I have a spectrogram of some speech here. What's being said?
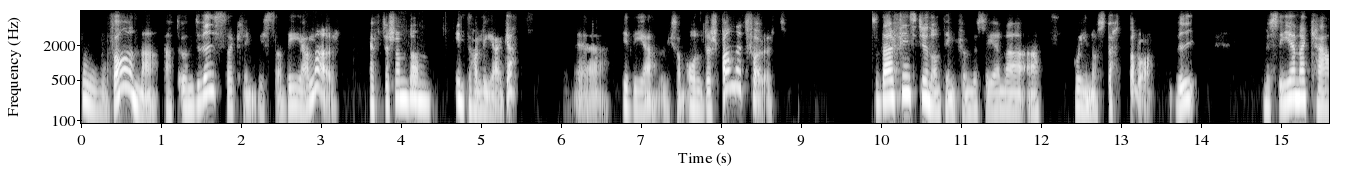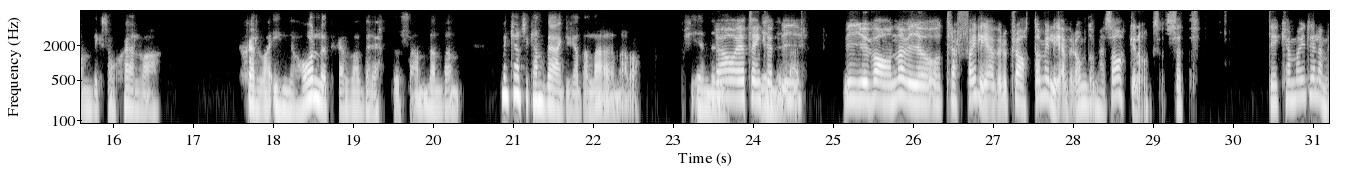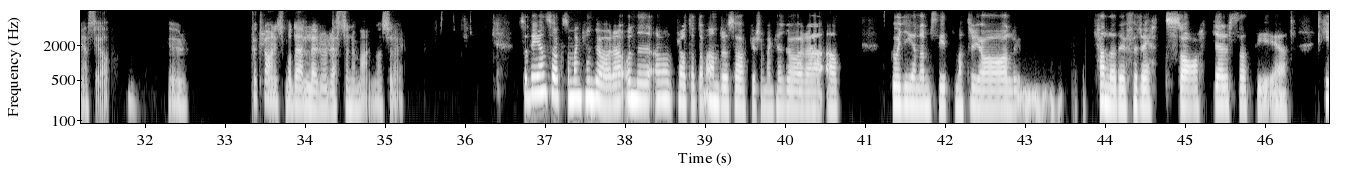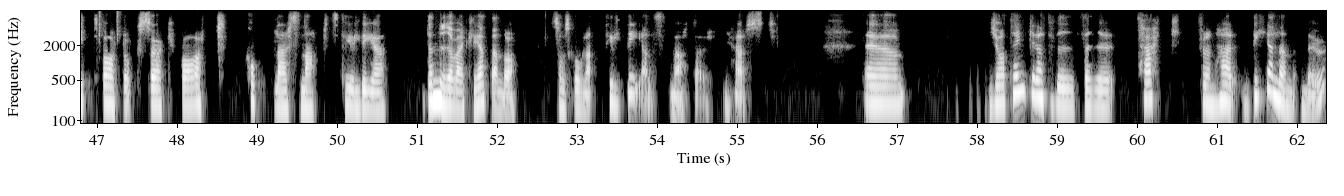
ovana att undervisa kring vissa delar eftersom de inte har legat i det liksom, åldersspannet förut. Så där finns det ju någonting för museerna att gå in och stötta då. Vi, museerna kan liksom själva, själva innehållet, själva berättelsen, men, den, men kanske kan vägleda lärarna då. Ny, ja, jag tänker att vi, vi är ju vana vid att träffa elever och prata med elever om de här sakerna också. Så det kan man ju dela med sig av. Hur förklaringsmodeller och resonemang och sådär. Så det är en sak som man kan göra och ni har pratat om andra saker som man kan göra. Att gå igenom sitt material, kalla det för rätt saker så att det är hittbart och sökbart, kopplar snabbt till det, den nya verkligheten då, som skolan till dels möter i höst. Eh, jag tänker att vi säger tack för den här delen nu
